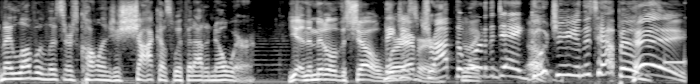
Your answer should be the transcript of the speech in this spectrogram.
And I love when listeners call and just shock us with it out of nowhere. Yeah, in the middle of the show. They wherever. just drop the They're word like, of the day, oh. Gucci, and this happens. Hey.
